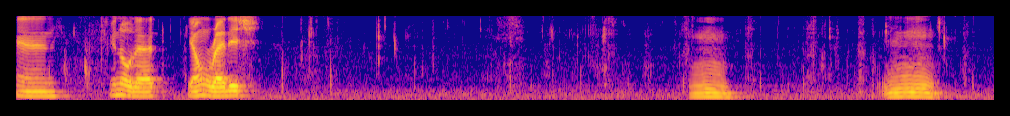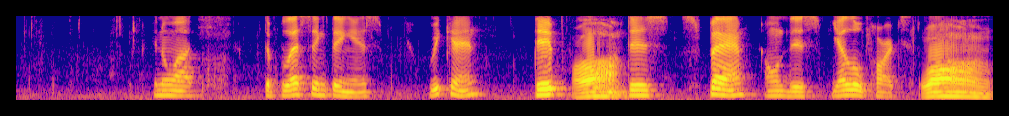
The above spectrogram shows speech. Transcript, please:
And you know that young radish. Mmm. Mmm. You know what? The blessing thing is we can dip Oh. this spam on this yellow part. Wow.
